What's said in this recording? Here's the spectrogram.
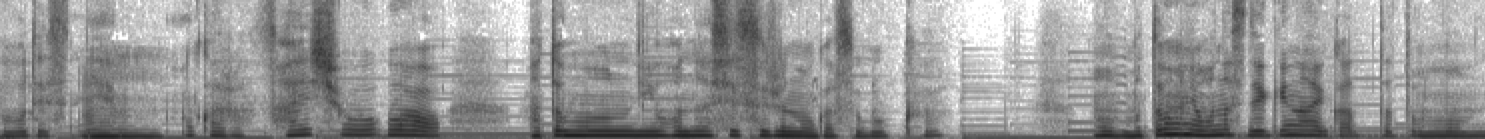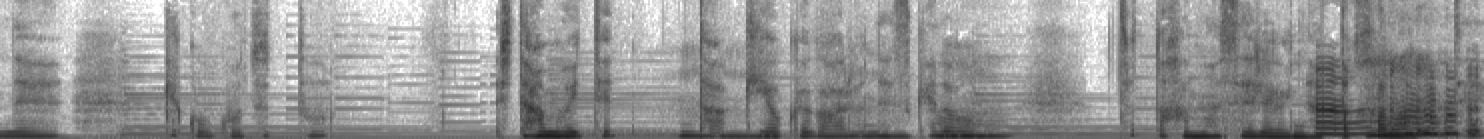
そうですうね、ん。だから最初はまともにお話しするのがすごくもうまともにお話できないかったと思うんで結構こうずっと下向いてた記憶があるんですけど、うん。ちょっと話せるようになったかなって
